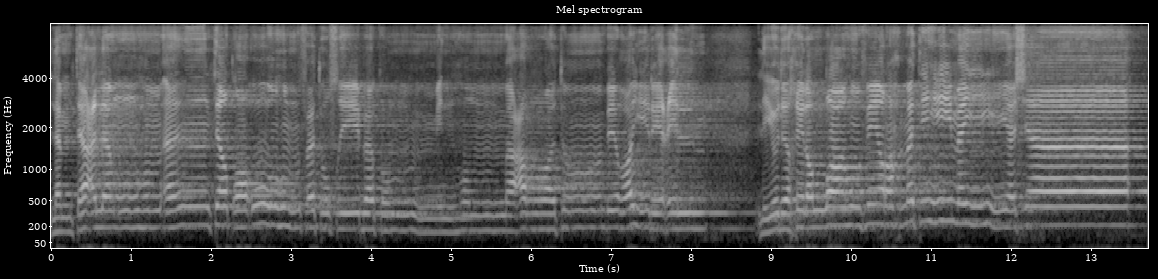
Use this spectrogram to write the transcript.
لم تعلموهم أن تطؤوهم فتصيبكم منهم معرة بغير علم ليدخل الله في رحمته من يشاء.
